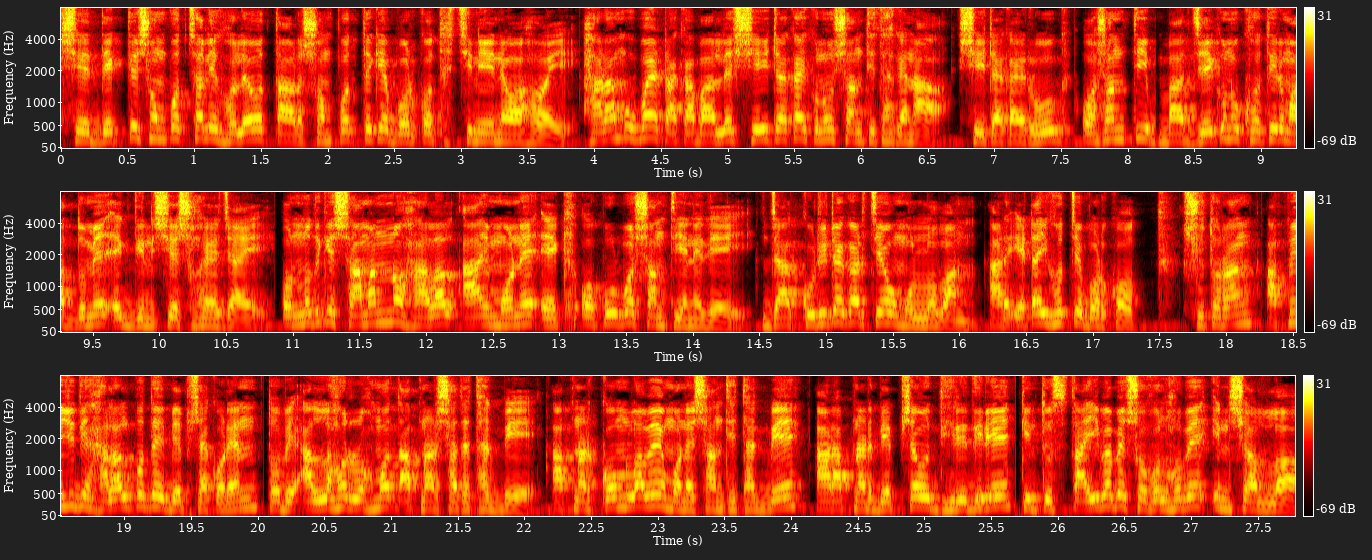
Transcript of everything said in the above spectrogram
সে দেখতে সম্পদশালী হলেও তার সম্পদ থেকে বরকত ছিনিয়ে নেওয়া হয়। হারাম উপায়ে টাকা বাড়লে সেই টাকায় কোনো শান্তি থাকে না। সেই টাকায় রোগ, অশান্তি বা যে কোনো ক্ষতির মাধ্যমে একদিন শেষ হয়ে যায়। অন্যদিকে সামান্য হালাল আয় মনে এক অপূর্ব শান্তি এনে দেয়, যা কোটি টাকার চেয়েও মূল্যবান। আর এটাই হচ্ছে বরকত। সুতরাং আপনি যদি হালাল পথে ব্যবসা করেন, তবে আল্লাহর রহমত আপনার সাথে থাকবে। আপনার কম লাভে মনে শান্তি থাকবে আর আপনার ব্যবসাও ধীরে ধীরে কিন্তু স্থায়ীভাবে সফল হবে, ইনশাআল্লাহ।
